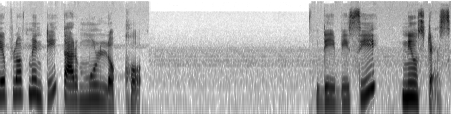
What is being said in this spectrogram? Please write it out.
ডেভেলপমেন্টই তার মূল লক্ষ্য। DBC news desk.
